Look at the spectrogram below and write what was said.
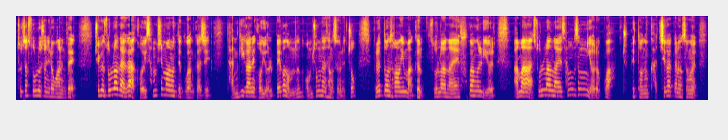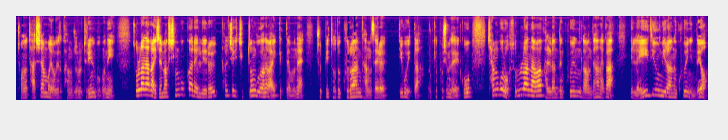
투자 솔루션이라고 하는데 최근 솔라나가 거의 30만 원대 구간까지 단기간에 거의 10배가 넘는 엄청난 상승을 했죠. 그랬던 상황인 만큼 솔라나의 후광을 이을 아마 솔라나의 상승 여력과 주피터는 같이 갈 가능성을 저는 다시 한번 여기서 강조를 드리는 부분이 솔라나가 이제 막 신고가 랠리를 펼치기 직전 구간에 와 있기 때문에 주피터도 그러한 강세를 띄고 있다. 이렇게 보시면 되겠고 참고로 솔라나와 관련된 코인 가운데 하나가 이 레이디움이라는 코인인데요.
